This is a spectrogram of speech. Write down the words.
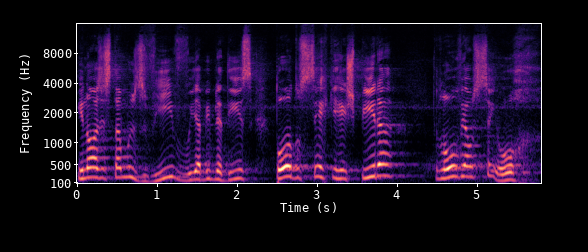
E nós estamos vivos, e a Bíblia diz: todo ser que respira, louve ao Senhor.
